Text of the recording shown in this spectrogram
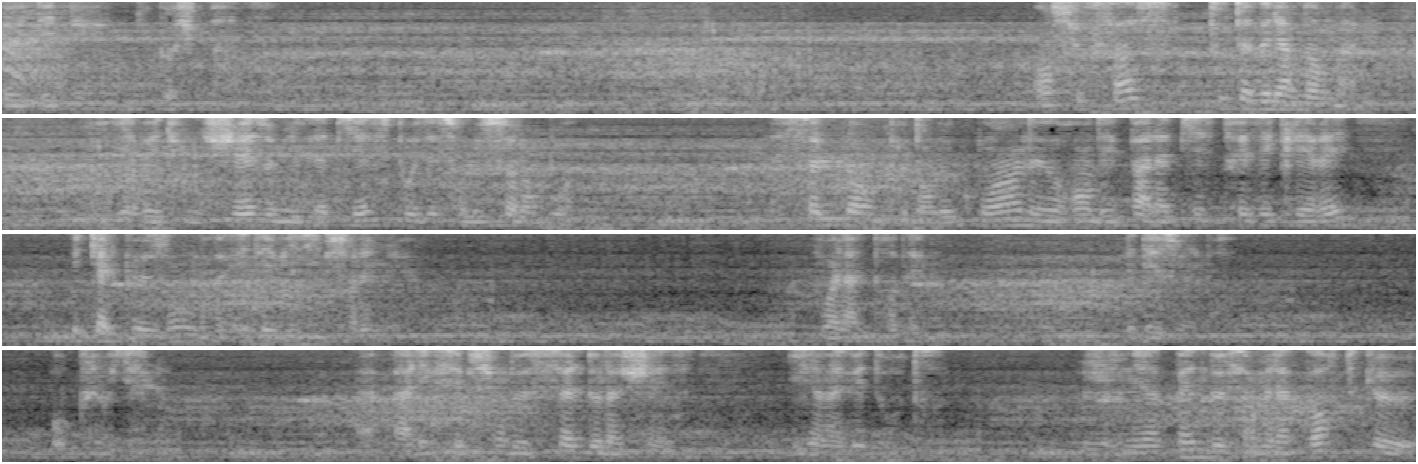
le début du cauchemar. En surface, tout avait l'air normal. Il y avait une chaise au milieu de la pièce posée sur le sol en bois. La seule lampe dans le coin ne rendait pas la pièce très éclairée et quelques ombres étaient visibles sur les murs. Voilà le problème. Et des ombres. Au pluriel. À, l'exception de celle de la chaise, il y en avait d'autres. Je venais à peine de fermer la porte que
